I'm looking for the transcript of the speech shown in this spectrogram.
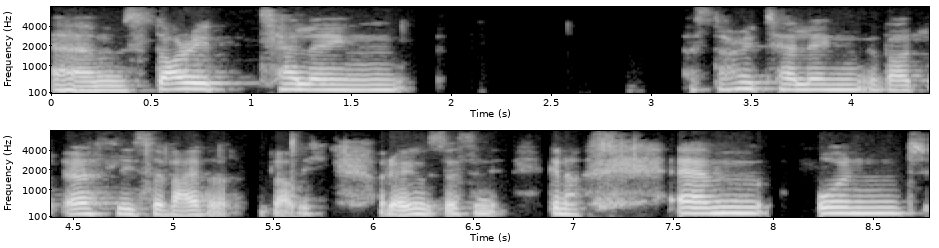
ähm, Storytelling Storytelling about Earthly Survival, glaube ich. Oder irgendwas. Genau. Ähm, und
